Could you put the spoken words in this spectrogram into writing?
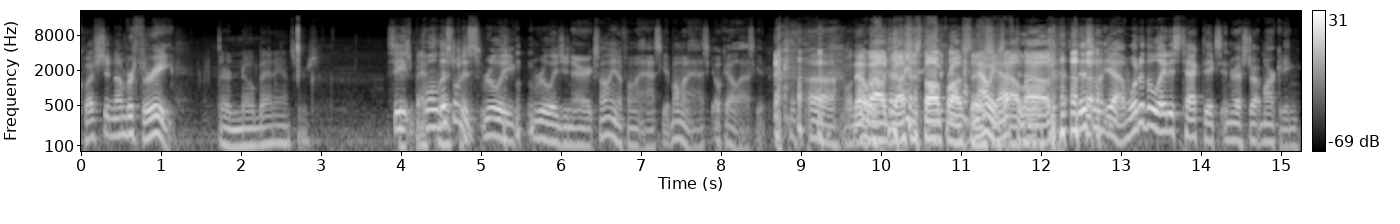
Question number three. There are no bad answers. See, Just bad well, this one is really, really generic. So I don't even know if I'm gonna ask it, but I'm gonna ask it. Okay, I'll ask it. Uh, Well, Now, now wow, Josh's thought process Now we is have out to loud. this one, yeah. What are the latest tactics in restaurant marketing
